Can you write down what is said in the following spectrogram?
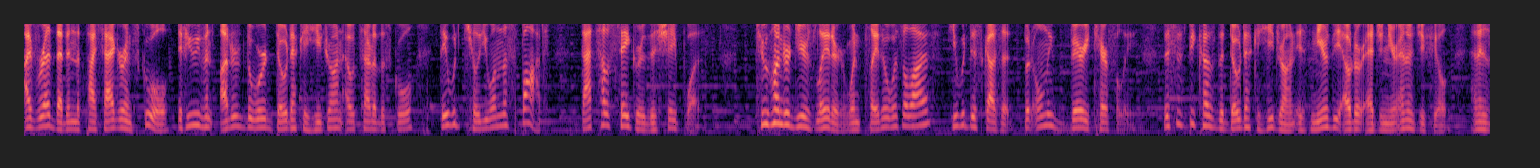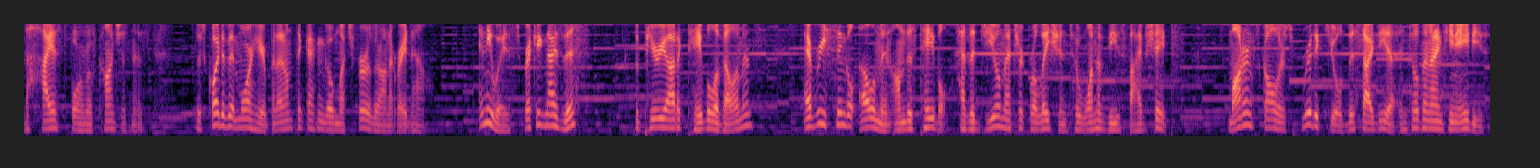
I've read that in the Pythagorean school, if you even uttered the word dodecahedron outside of the school, they would kill you on the spot. That's how sacred this shape was. 200 years later, when Plato was alive, he would discuss it, but only very carefully. This is because the dodecahedron is near the outer edge in your energy field and is the highest form of consciousness. There's quite a bit more here, but I don't think I can go much further on it right now. Anyways, recognize this? The periodic table of elements? Every single element on this table has a geometric relation to one of these five shapes. Modern scholars ridiculed this idea until the 1980s,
